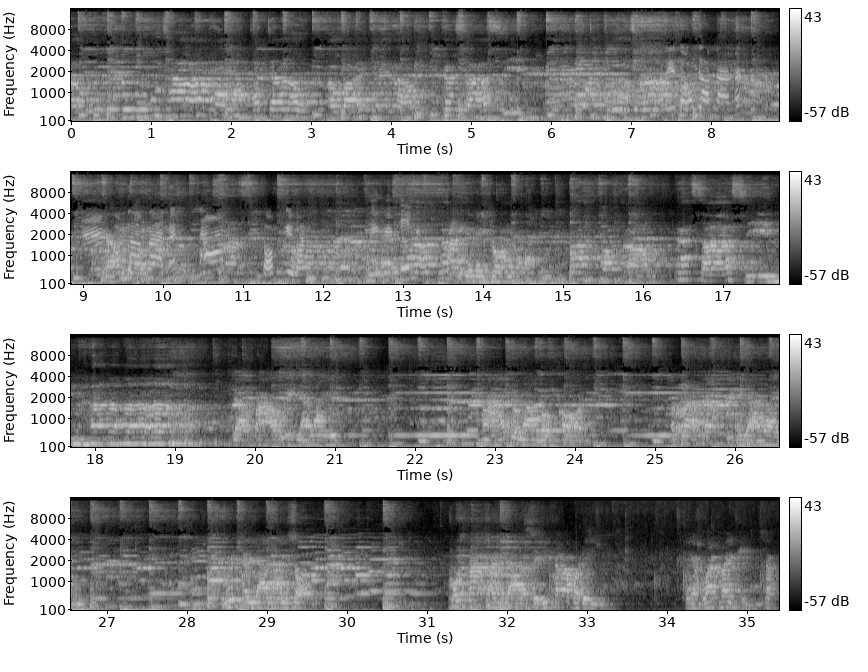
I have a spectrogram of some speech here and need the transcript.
บูชาพระพุทธเจ้าถวายใจเรารักษาศีลอันนี้ซ้อมรำนานไหมซ้อมรำนานไหมซ้อมซ้อมกี่วันเป็นอาทิตย์ท่านจะได้ชมบ้านของเรารักษาศีลห้าจากมหาวิทยาลัยมหาจุฬาลงกรณ วิทยาลัยศพพุทธปัญญาศรีคณบดีแห่งวัดไร่ขิงครับ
